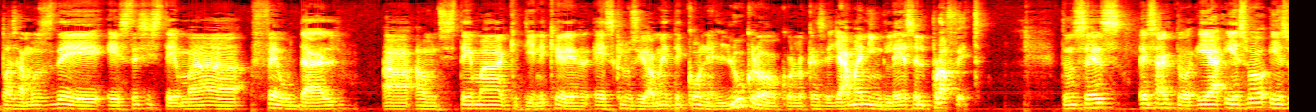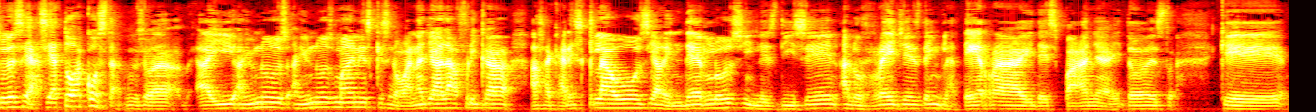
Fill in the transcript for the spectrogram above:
Pasamos de este sistema feudal a, a, un sistema que tiene que ver exclusivamente con el lucro, con lo que se llama en inglés el profit. Entonces, exacto, y, eso, se hace a toda costa. Hay, unos, hay unos manes que se van allá al África a sacar esclavos y a venderlos y les dicen a los reyes de Inglaterra y de España y todo esto que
